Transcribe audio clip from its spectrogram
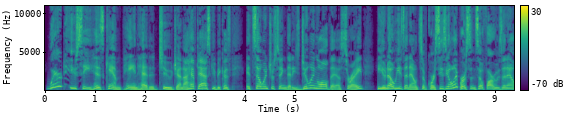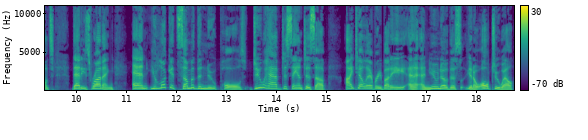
Where do you see his campaign headed to, Jen? I have to ask you because it's so interesting that he's doing all this, right? You know, he's announced, of course, he's the only person so far who's announced that he's running. And you look at some of the new polls do have DeSantis up. I tell everybody, and you know this, you know, all too well,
